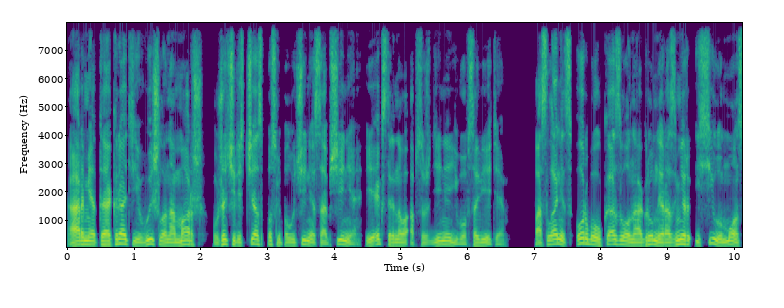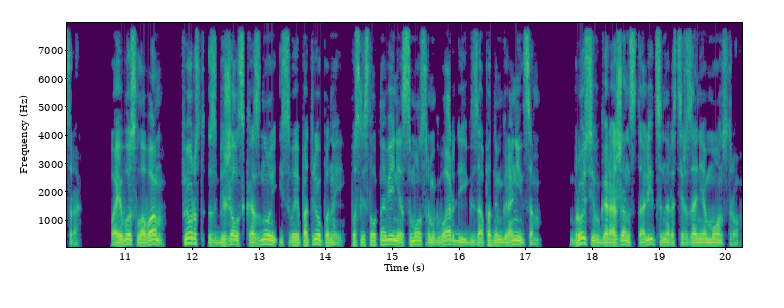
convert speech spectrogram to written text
Армия теократии вышла на марш уже через час после получения сообщения и экстренного обсуждения его в Совете. Посланец Орба указывал на огромный размер и силу монстра. По его словам, Ферст сбежал с казной и своей потрепанной после столкновения с монстром гвардии к западным границам, бросив горожан столицы на растерзание монстру.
